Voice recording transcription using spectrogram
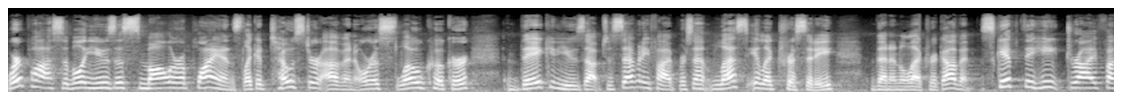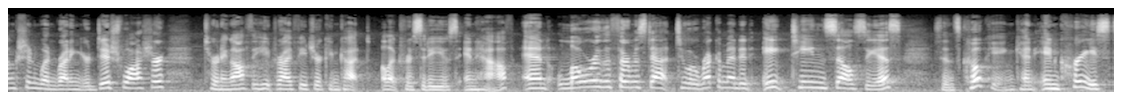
Where possible, use a smaller appliance like a toaster oven or a slow cooker. They can use up to 75% less electricity than an electric oven. Skip the heat dry function when running your dishwasher. Turning off the heat dry feature can cut electricity use in half and lower the thermostat to a recommended 18 Celsius since cooking can increase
